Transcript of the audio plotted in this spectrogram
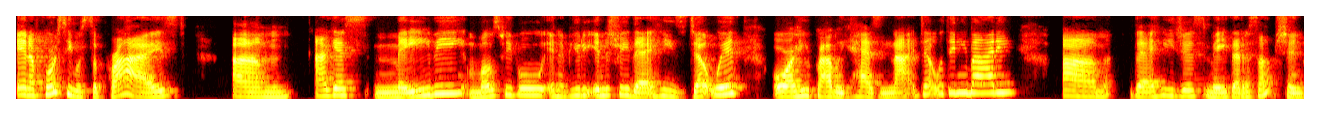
And of course, he was surprised. Um, I guess maybe most people in the beauty industry that he's dealt with, or he probably has not dealt with anybody, um, that he just made that assumption,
